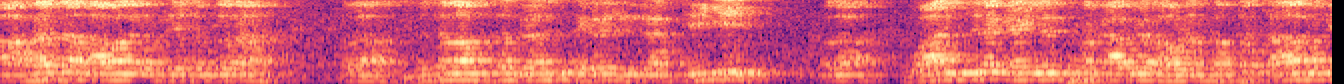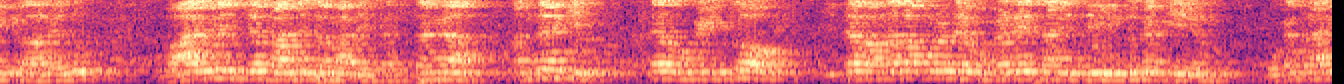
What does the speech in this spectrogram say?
ఆ అర్హత రావాలనే ఉద్దేశంతో మన స్పెషల్ ఆఫీసర్స్ కానీ సెక్రటరీ గారు తిరిగి మన వారు ఇచ్చిన గైడ్లైన్స్ ప్రకారమే రావడం తప్ప చాలా మందికి రాలేదు. వారు కూడా ఇచ్చే బాధ్యత మాది. ఖచ్చితంగా అందరికీ ఒక ఇంట్లో ఇద్దరు అన్నదమ్ములు ఉంటే ఒకటేసారి ఇద్దరు ఇల్లు కట్టేయడం. ఒకసారి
